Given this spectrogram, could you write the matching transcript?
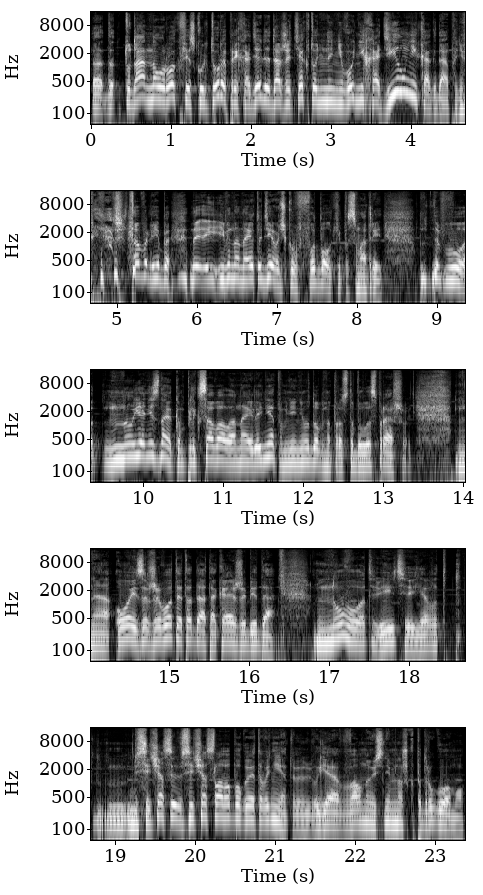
э, туда на урок физкультуры приходили даже те, кто на него не ходил никогда, понимаешь, чтобы либо именно на эту девочку в футболке посмотреть. Вот. Ну, я не знаю, комплексовала она или нет, мне неудобно просто было спрашивать. Э, Ой, за живот это да, такая же беда. Ну вот, видите, я вот сейчас, сейчас, слава богу, этого нет. Я волнуюсь немножко по-другому.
